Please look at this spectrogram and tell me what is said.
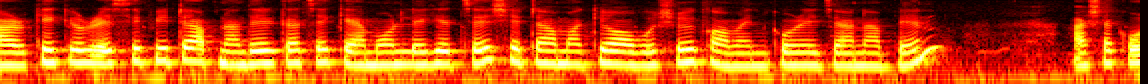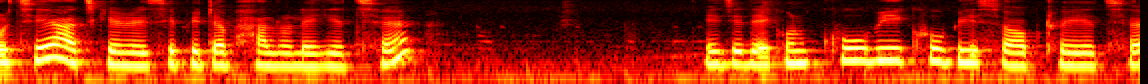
আর কেকের রেসিপিটা আপনাদের কাছে কেমন লেগেছে সেটা আমাকে অবশ্যই কমেন্ট করে জানাবেন। আশা করছি আজকের রেসিপিটা ভালো লেগেছে। এই যে দেখুন, খুবই খুবই সফট হয়েছে।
